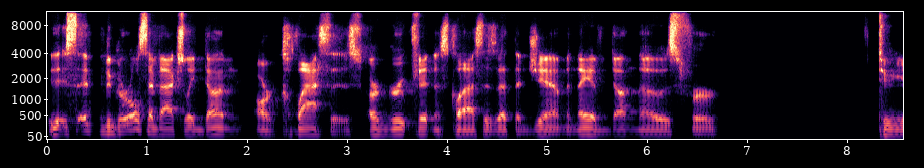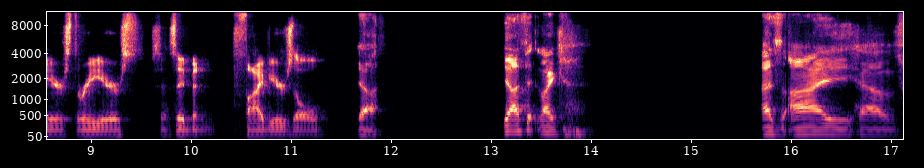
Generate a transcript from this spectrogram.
It's, the girls have actually done our classes, our group fitness classes at the gym, and they have done those for two years, three years since they've been five years old. Yeah. Yeah. I think like as I have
